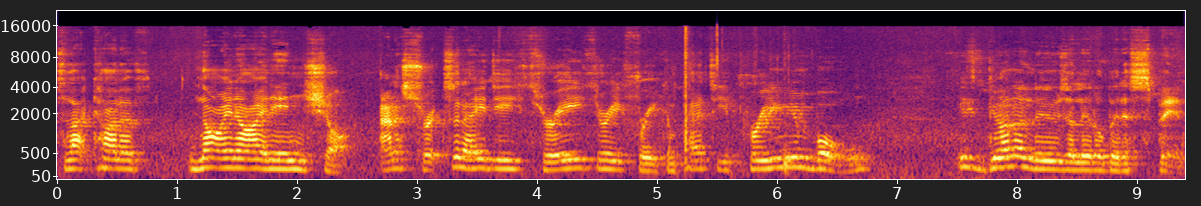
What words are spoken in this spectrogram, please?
to that kind of 9 iron in shot and a Srixon AD333 compared to your premium ball is gonna lose a little bit of spin.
